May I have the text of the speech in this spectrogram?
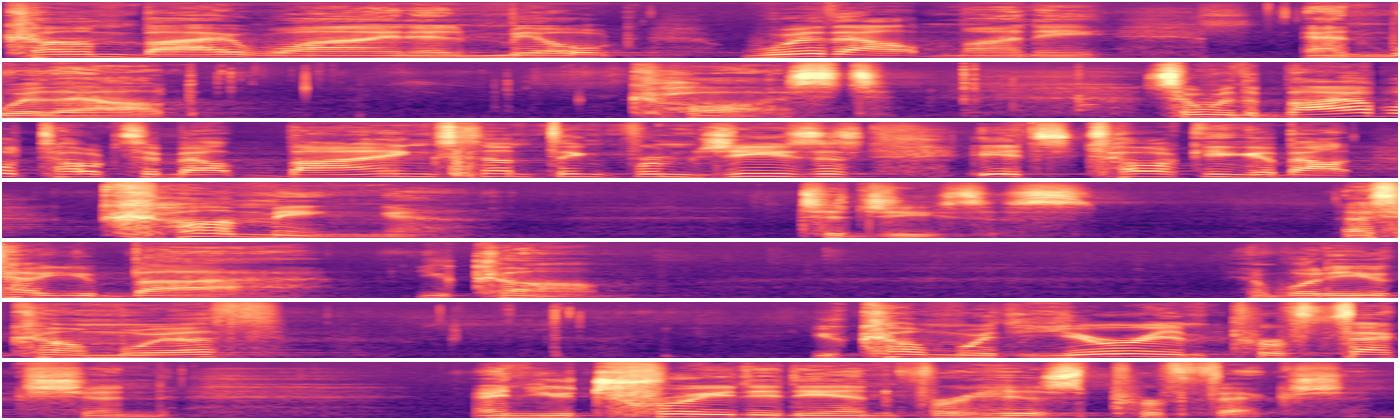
Come buy wine and milk without money and without cost. So when the Bible talks about buying something from Jesus, it's talking about coming to Jesus. That's how you buy. you come. And what do you come with? You come with your imperfection and you trade it in for His perfection.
